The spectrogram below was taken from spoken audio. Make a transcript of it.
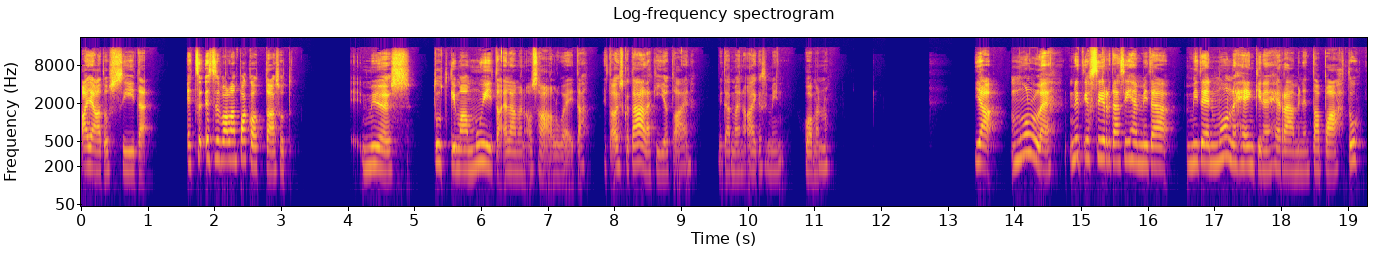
ajatus siitä, että se, että se tavallaan pakottaa sut myös tutkimaan muita elämän osa-alueita. Että olisiko täälläkin jotain, mitä mä en ole aikaisemmin huomannut. Ja mulle, nyt jos siirrytään siihen, mitä, miten mun henkinen herääminen tapahtui,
